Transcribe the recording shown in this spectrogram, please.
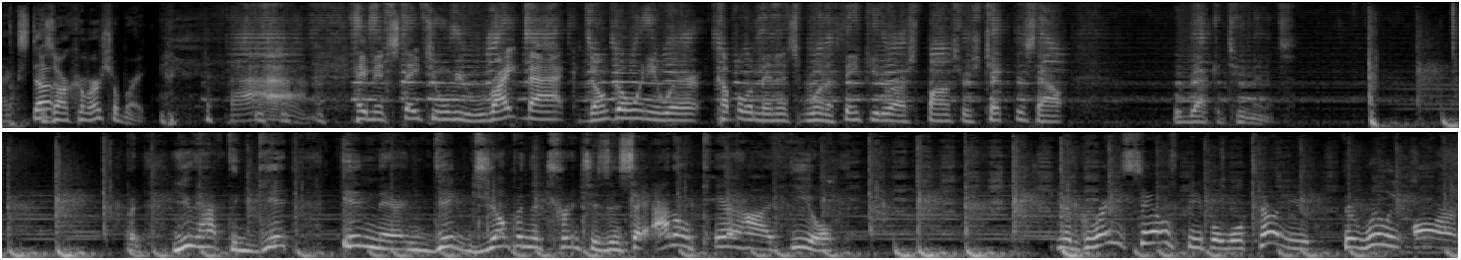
Next up, is our commercial break. hey, man, stay tuned. We'll be right back. Don't go anywhere. A couple of minutes. We want to thank you to our sponsors. Check this out. We'll be back in two minutes. But you have to get in there and dig, jump in the trenches and say, I don't care how I feel. The great salespeople will tell you there really are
